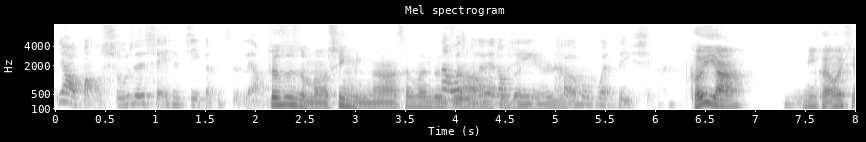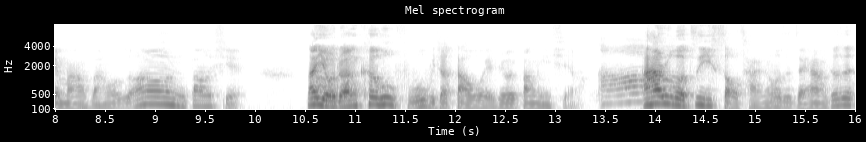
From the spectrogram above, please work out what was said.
要保书是写一些基本资料。就是什么姓名啊、身份证那为什么那些出东西生年日，客户不能自己写？可以啊。你可能会嫌麻烦，或者说哦，你帮我写。那有的人客户服务比较到位，就会帮你写嘛。哦，啊，他如果自己手残或是怎样，就是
